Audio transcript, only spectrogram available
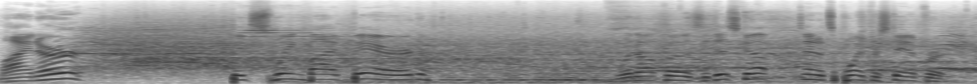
Miner, big swing by Baird. Went off of Zadiska, and it's a point for Stanford.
